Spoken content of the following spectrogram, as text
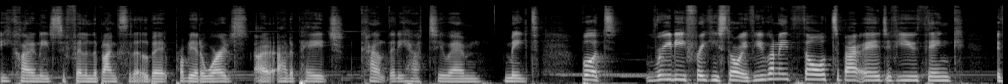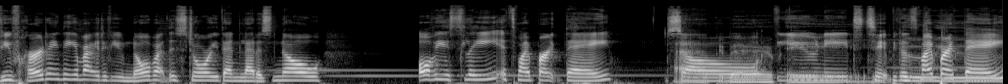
he kind of needs to fill in the blanks a little bit. Probably had a word, uh, had a page count that he had to um, meet. But really freaky story. If you've got any thoughts about it, if you think, if you've heard anything about it, if you know about this story, then let us know. Obviously, it's my birthday. So you need to, because it's my birthday,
